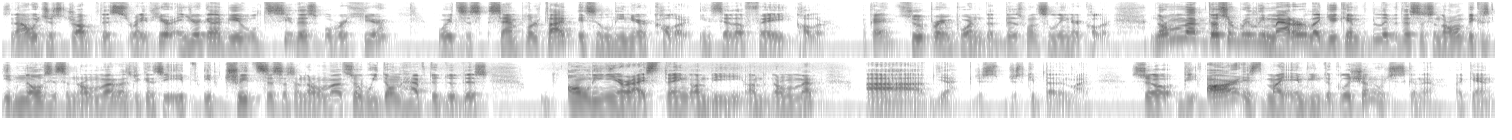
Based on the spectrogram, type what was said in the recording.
So now we just drop this right here and you're going to be able to see this over here where it says sampler type is a linear color instead of a color. Okay, super important that this one's a linear color. Normal map doesn't really matter. Like you can leave this as a normal because it knows it's a normal map. As you can see, it, it treats this as a normal map. So we don't have to do this unlinearized thing on the on the normal map. Uh, yeah, just just keep that in mind. So the R is my ambient occlusion, which is gonna, again,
